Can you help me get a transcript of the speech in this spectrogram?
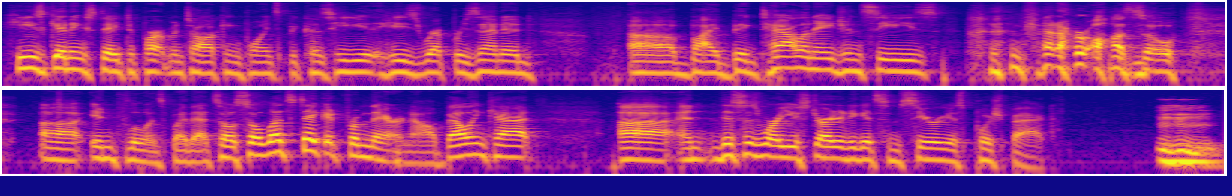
He's getting State Department talking points because he he's represented uh, by big talent agencies that are also uh, influenced by that. So so let's take it from there now. Bellingcat, uh, and this is where you started to get some serious pushback. Mm-hmm.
